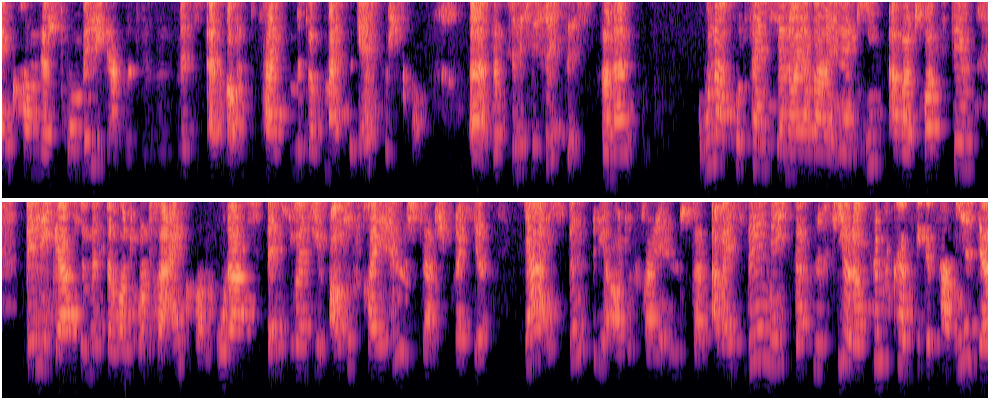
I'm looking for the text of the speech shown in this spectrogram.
Einkommen der Strom billiger wird. Wir sind mit, also bei uns zahlt mit das meiste Geld für Strom. Äh, das finde ich nicht richtig, sondern hundertprozentig erneuerbare Energien, aber trotzdem billiger für mittlere und untere Einkommen. Oder wenn ich über die autofreie Innenstadt spreche, ja, ich bin für die autofreie Innenstadt, aber ich will nicht, dass eine vier- oder fünfköpfige Familie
